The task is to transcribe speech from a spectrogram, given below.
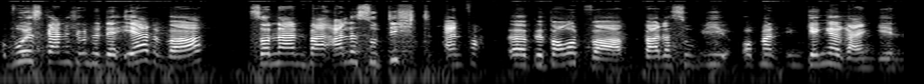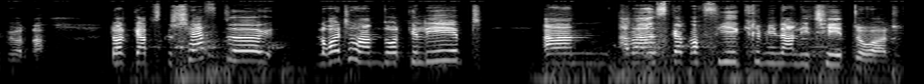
obwohl es gar nicht unter der Erde war, sondern weil alles so dicht einfach äh, bebaut war, war das so wie, ob man in Gänge reingehen würde. Dort gab es Geschäfte, Leute haben dort gelebt, ähm, aber es gab auch viel Kriminalität dort.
